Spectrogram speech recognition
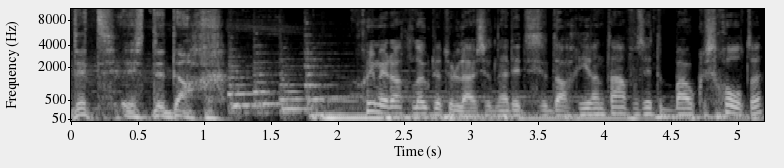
dit is de dag. Goedemiddag, leuk dat u luistert naar Dit is de Dag. Hier aan tafel zit Bouke Scholten.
